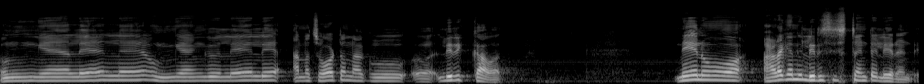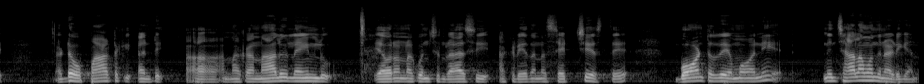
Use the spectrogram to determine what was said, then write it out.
ఉంగేలేలే ఉంగెంగులేలే అన్న చోట నాకు లిరిక్ కావాలి. నేను అడగని లిరిసిస్ట్ అంటే లేరండి. అంటే ఒక పాటకి అంటే నాకు ఆ నాలుగు లైన్లు ఎవరన్నా కొంచెం రాసి అక్కడ ఏదన్నా సెట్ చేస్తే బాగుంటుందేమో అని నేను చాలామందిని అడిగాను.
